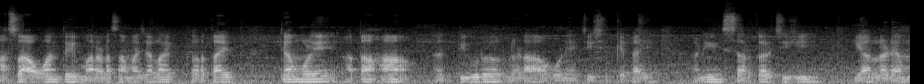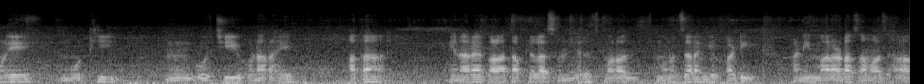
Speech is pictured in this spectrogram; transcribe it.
असं आव्हान ते मराठा समाजाला करतायत. त्यामुळे आता हा तीव्र लढा होण्याची शक्यता आहे आणि सरकारचीही या लढ्यामुळे मोठी गोची होणार आहे. आता येणाऱ्या काळात आपल्याला समजेलच मरा मनोज जरांगे पाटील आणि मराठा समाज हा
